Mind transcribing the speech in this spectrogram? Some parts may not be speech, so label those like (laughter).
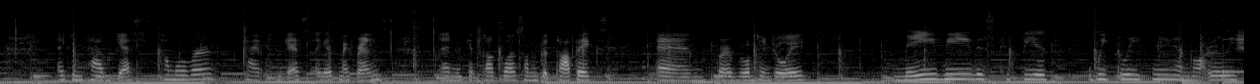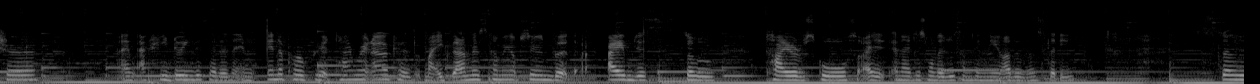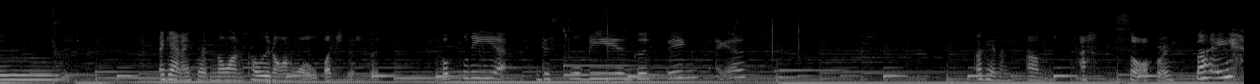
I can have guests come over. Kind of guests, I guess, my friends, and we can talk about some good topics and for everyone to enjoy. Maybe this could be a weekly thing. I'm not really sure. I'm actually doing this at an inappropriate time right now because my exam is coming up soon. But I'm just so tired of school, so I and I just want to do something new other than study. So again, I said no one, probably no one will watch this, but hopefully this will be a good thing. I guess. Okay then. Um. Ah, so awkward. (laughs) Bye.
